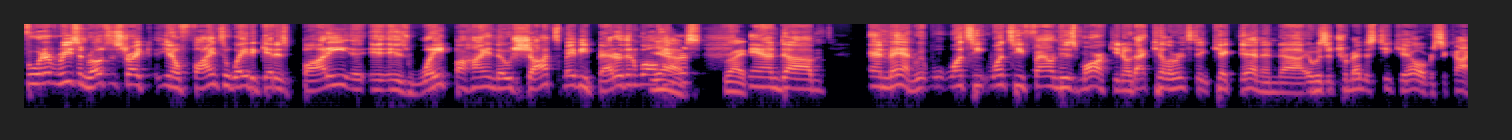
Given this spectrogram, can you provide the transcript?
for whatever reason, Rozenstruik, you know, finds a way to get his body, his weight behind those shots, maybe better than Walt Yeah, Harris. Right. And um, and man, once he once he found his mark, you know, that killer instinct kicked in, and uh, it was a tremendous TKO over Sakai.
